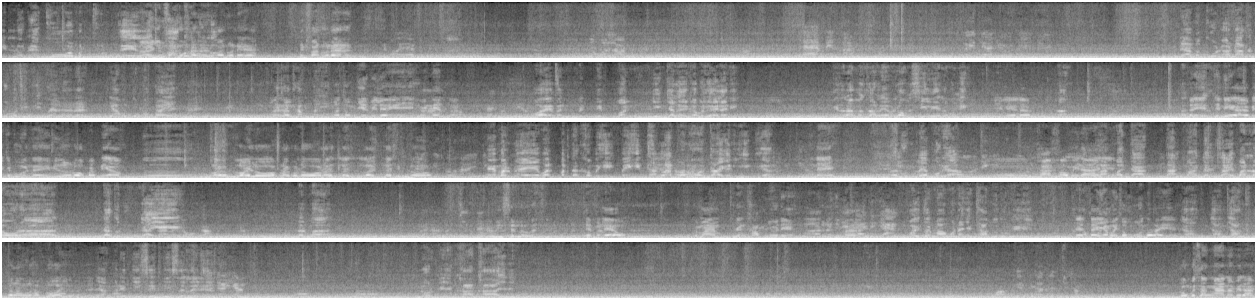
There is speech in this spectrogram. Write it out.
เห็นรถแอคโคมันขุดเอเอออยู่ฝั่งนู้นนะอยู่ฝั่งนู้นไหนนะเป็นฝั่งนู้นนะเอาเอ็มเอาหัวหลอดแท้เป็นปะเฮ้ยเดี๋ยวดูเดี๋ยวดูเนี่ยมันขุดเอาหน้าถนนมาทิ้งทิ้งๆไปนั่นแหละยางมันตรงมาไปมันจะทำใหม่มาถมยืดไปเรื่อยไงให้มันแน่นก่อนใครมาเปรี้ยวว่ามันมันนิบวันยิ่งเจริญก็ไปเรื่อยแหละนี่กิจการมันสองเลนมันรอบเป็นสี่เลนแล้วมั้งนี่ดีเลยแล้วนะ อันนี้ทีนี้อะเพชรบูรณ์ในพิษณุโลกแป๊บเดียวเออร้อยร้อยโลร้อยกว่าโลร้อยร้อยร้อยร้อยสิบโลโทรหาเอ้มันไอ้วันมันต้องเข้าไปเห็นไปเห็นทางลัดว่าโน่นใกล้กันอีกเนี่ยที่ไหนถนนแบบพวกเนี้ยโอ้มันพาเขาไม่ได้ลัดเนี่ยมาจากตัดมาจากสายบ้านเรานะจากถนนใหญ่โทรกลับนั่นมาไปหามันจริงนะตรงนี้เสร็จแล้วเว้ยเสร็จหมาแล้วเออประมาณยังทำอยู่ดิเจ้าหน้าที่มาไอ้ตอนมาวันนั้นยังทำอยู่ตรงนี้ แต่แต่ยังไม่สมบูรณ์เท่าไหร่เนี่ยยังยังยังกำลังทำรั้วอยู่ยังไม่ได้ตีเส้นตีเส้นเลยเนี่ยได้ยังรถก็ยังค้าคาอยู่นี่ความเก็บทันเลยจะยังลงไปสั่งงานหน่อยไหมล่ะ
